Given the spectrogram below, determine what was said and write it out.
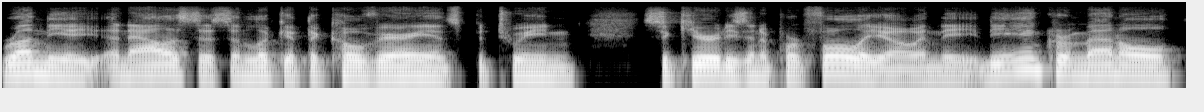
run the analysis and look at the covariance between securities in a portfolio and the the incremental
